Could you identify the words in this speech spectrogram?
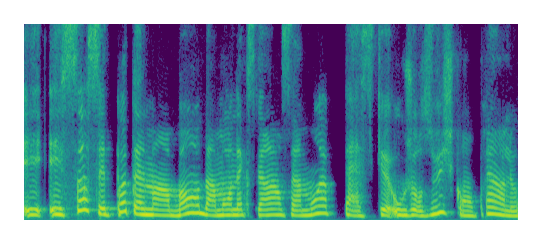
Et, et ça, c'est pas tellement bon dans mon expérience à moi parce qu'aujourd'hui, je comprends, là.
